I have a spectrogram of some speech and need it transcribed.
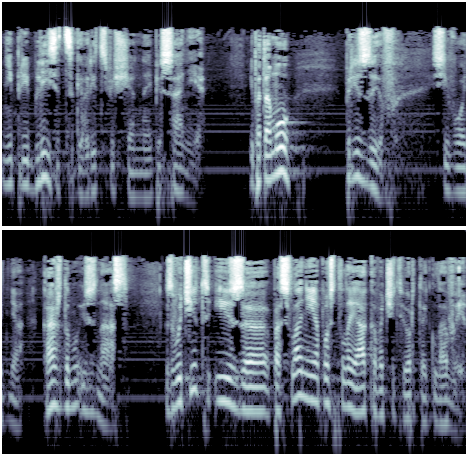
не приблизится, говорит Священное Писание. И потому призыв сегодня каждому из нас звучит из э, послания апостола Иакова 4 главы.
